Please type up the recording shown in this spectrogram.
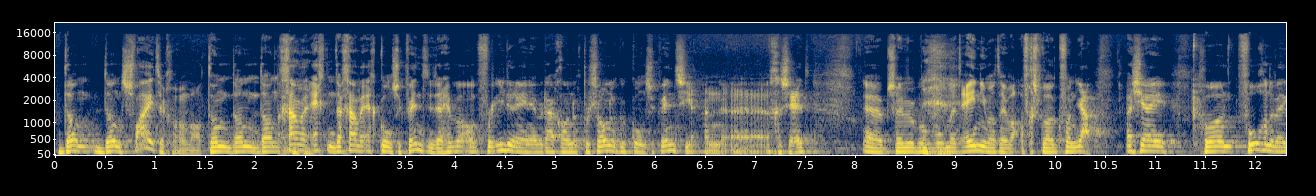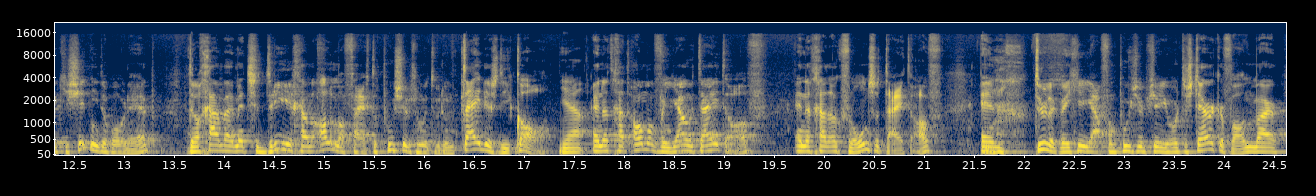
dan, dan zwaait er gewoon wat. Dan, dan, dan, gaan we echt, dan gaan we echt consequent in. Daar hebben we al, voor iedereen hebben we daar gewoon een persoonlijke consequentie aan eh, gezet. Eh, zo hebben we bijvoorbeeld met één iemand hebben afgesproken van... ja, als jij gewoon volgende week je shit niet op orde hebt... dan gaan wij met z'n drieën gaan we allemaal 50 push-ups moeten doen tijdens die call. Ja, En dat gaat allemaal van jouw tijd af. En dat gaat ook van onze tijd af. En tuurlijk, weet je, ja, van push-ups, je wordt er sterker van. Maar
